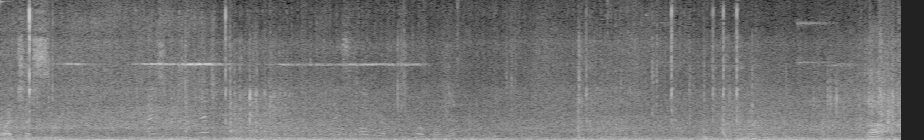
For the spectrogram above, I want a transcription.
Два часа. Так,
